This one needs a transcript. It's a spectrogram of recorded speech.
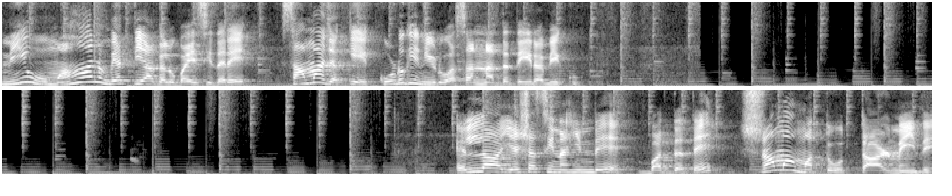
ನೀವು ಮಹಾನ್ ವ್ಯಕ್ತಿಯಾಗಲು ಬಯಸಿದರೆ ಸಮಾಜಕ್ಕೆ ಕೊಡುಗೆ ನೀಡುವ ಸನ್ನದ್ಧತೆ ಇರಬೇಕು. ಎಲ್ಲ ಯಶಸ್ಸಿನ ಹಿಂದೆ ಬದ್ಧತೆ, ಶ್ರಮ ಮತ್ತು ತಾಳ್ಮೆ ಇದೆ.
